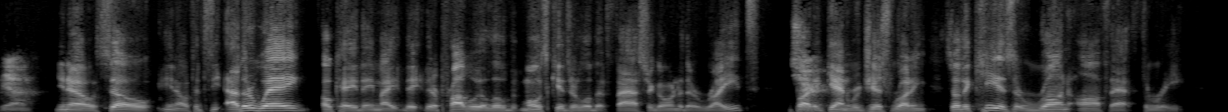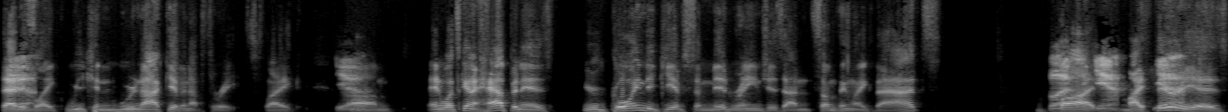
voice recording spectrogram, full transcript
yeah you know so you know if it's the other way okay they might they, they're probably a little bit most kids are a little bit faster going to their right. But again we're just running so the key is to run off that three. That is Yeah. like we can we're not giving up threes like yeah. um and what's going to happen is you're going to give some mid ranges on something like that. But, but again my theory is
